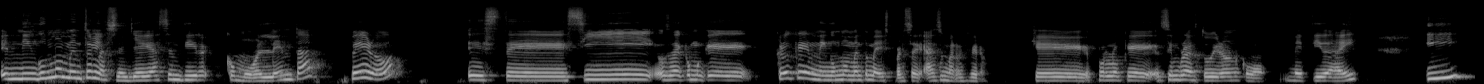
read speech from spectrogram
en ningún momento la llegué a sentir como lenta, pero este sí, o sea, como que creo que en ningún momento me dispersé, a eso me refiero. Que por lo que siempre estuvieron como metida ahí. Y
